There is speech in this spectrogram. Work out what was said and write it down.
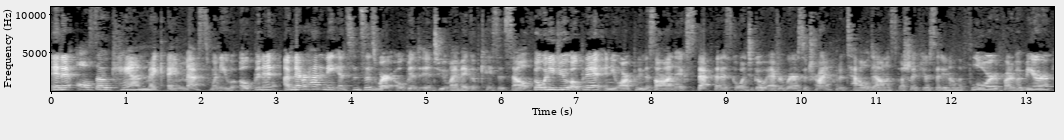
And it also can make a mess when you open it. I've never had any instances where it opened into my makeup case itself, but when you do open it and you are putting this on, expect that it's going to go everywhere. So try and put a towel down, especially if you're sitting on the floor in front of a mirror,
